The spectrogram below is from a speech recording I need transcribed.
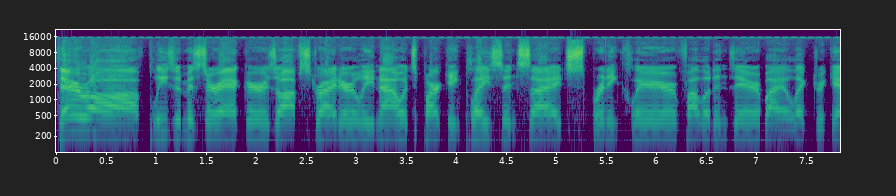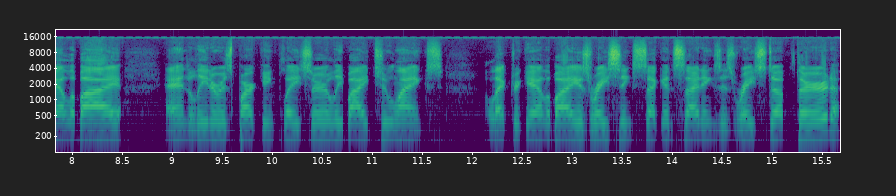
They're off. Pleasing Mr. Hacker is off stride early. Now it's parking place inside. Sprinting clear, followed in there by Electric Alibi. And the leader is parking place early by two lengths. Electric Alibi is racing second. Sightings is raced up third.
